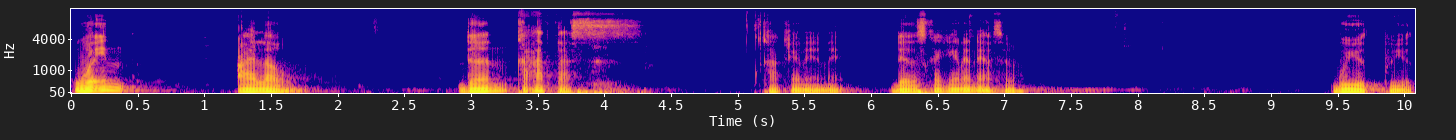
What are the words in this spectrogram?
Wain alau dan ke atas kakek nenek. Di atas kakek nenek asal buyut buyut.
